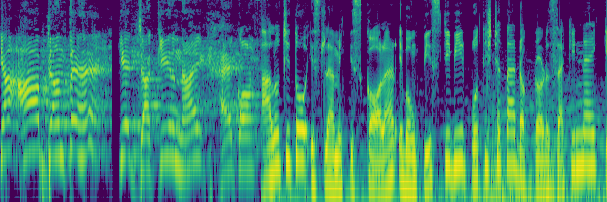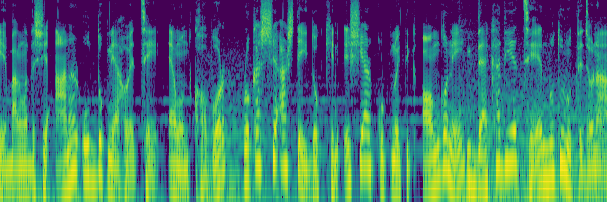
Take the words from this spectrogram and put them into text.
क्या आप जानते हैं कि ये जाकिर नाइक है कौन আলোচিত ইসলামিক স্কলার এবং পিস টিভির প্রতিষ্ঠাতা ডক্টর জাকির নায়েককে বাংলাদেশে আনার উদ্যোগ নেওয়া হয়েছে এমন খবর প্রকাশ্যে আসতেই দক্ষিণ এশিয়ার কূটনৈতিক অঙ্গনে দেখা দিয়েছে নতুন উত্তেজনা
